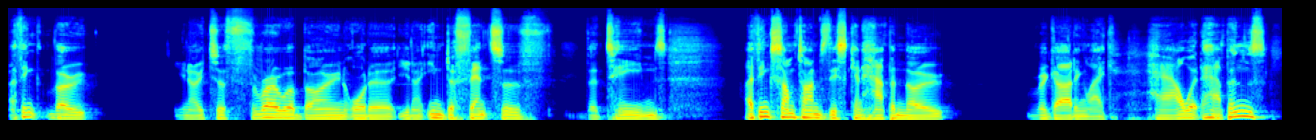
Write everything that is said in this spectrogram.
I think though, you know, to throw a bone or to, you know, in defense of the teams, I think sometimes this can happen though regarding like how it happens.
